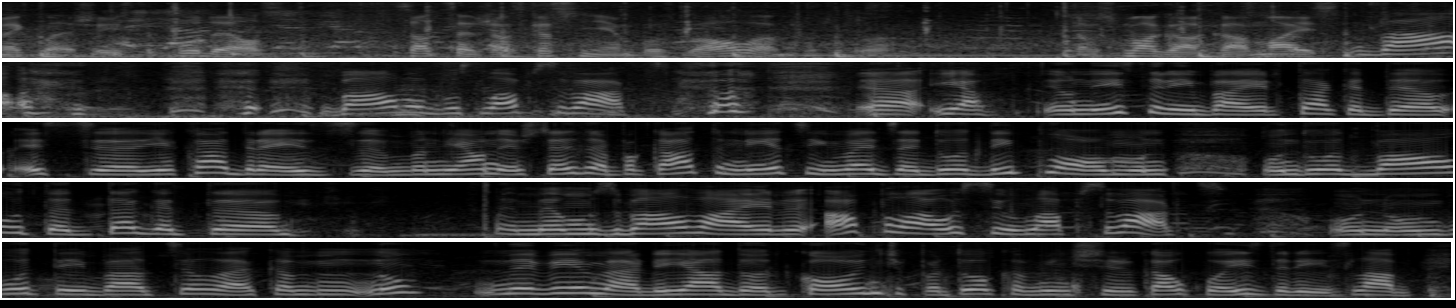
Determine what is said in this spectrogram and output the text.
meklē šīs te pudeles. Sacenšas, kas viņiem būs galvā par to. Tam smagākā maisa. Bal... Balva būs labs vārds. jā, jā, un īstenībā ir tā, ka es, ja kādreiz man jauniešu centrā pa katru nieciņu vajadzēja dot diplomu un, un dot balvu, tad tagad mums balvā ir aplausi un labs vārds. Un, un būtībā cilvēkam nu, nevienmēr ir jādod konču par to, ka viņš ir kaut ko izdarījis labi.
